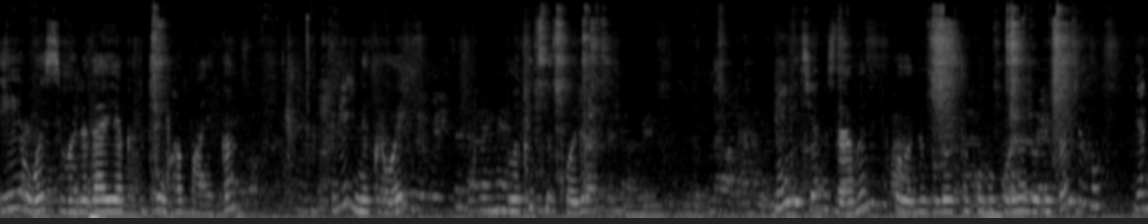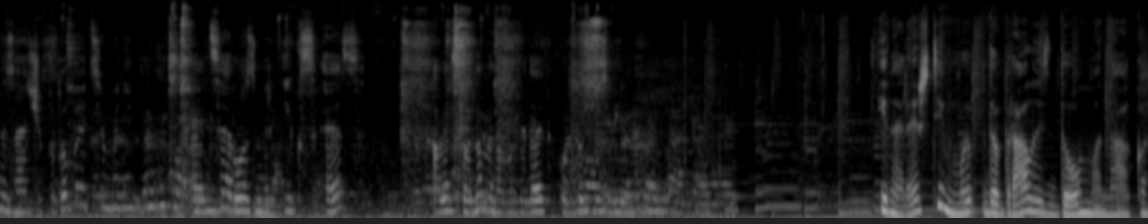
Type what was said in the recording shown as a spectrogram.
І ось виглядає як друга майка. Вільний крой, блакитний колір. Навіть я не знаю, в мене ніколи не було такого кольору і одягу. Я не знаю, чи подобається мені. Е, Це розмір XS, але все одно вона виглядає такою досить вільною. І нарешті ми добрались до Монако.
